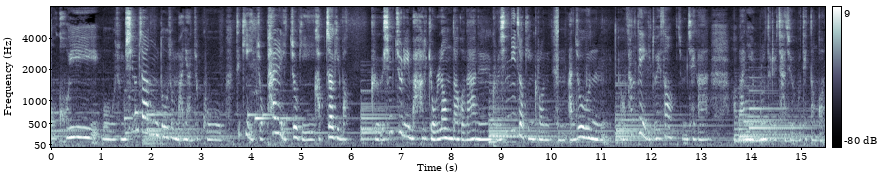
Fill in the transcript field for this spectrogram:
어, 거의 뭐 좀 심장도 좀 많이 안 좋고 특히 이쪽 팔 이쪽이 갑자기 막 그 심줄이 막 이렇게 올라온다거나 하는 그런 심리적인 그런 좀안 좋은 어, 상태이기도 해서 좀 제가 어, 많이 업로드를 자주 못했던 것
